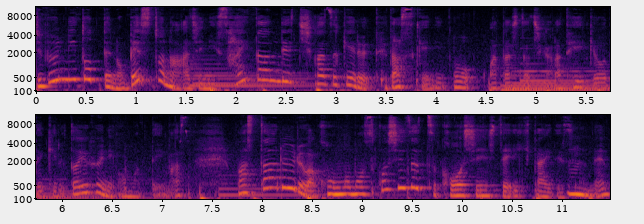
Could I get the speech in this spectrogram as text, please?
自分にとってのベストな味に最短で近づける手助けにを私たちから提供できるというふうに思っています。マスタールールは今後も少しずつ更新していきたいですよね。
